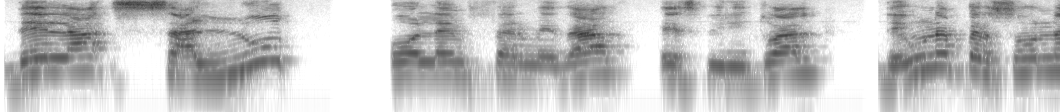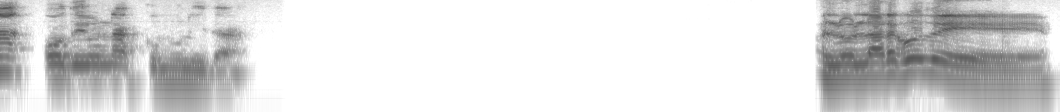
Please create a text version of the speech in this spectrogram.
de la salud o la enfermedad espiritual de una persona o de una comunidad. A lo largo de,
